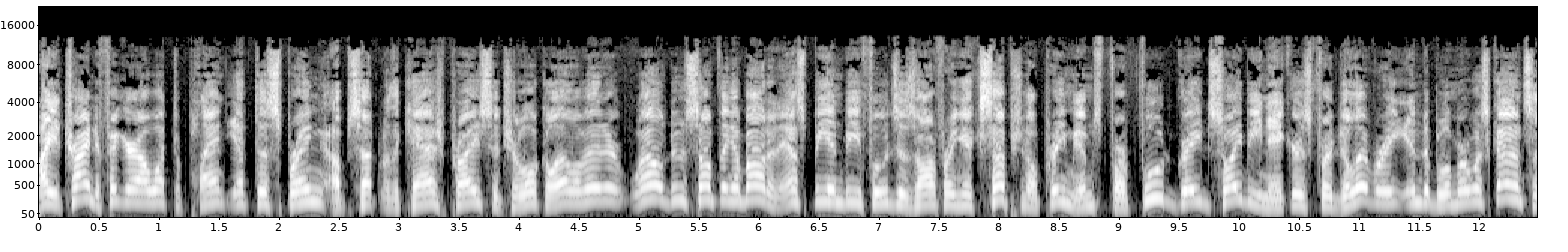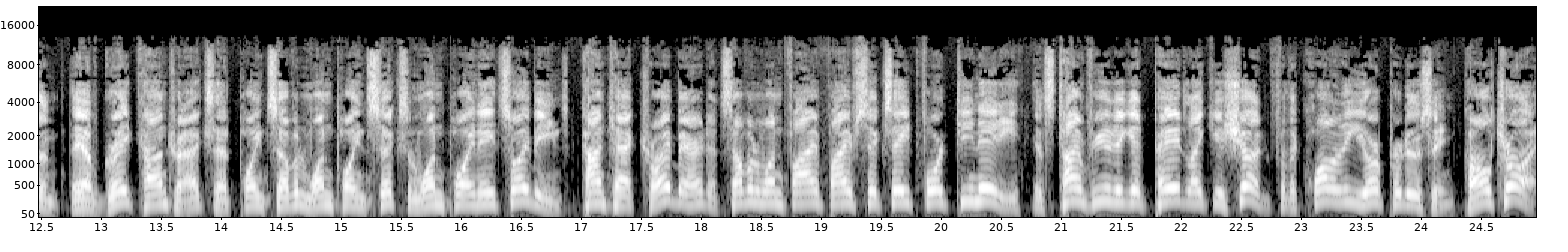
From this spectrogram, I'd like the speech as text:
Are you trying to figure out what to plant yet this spring? Upset with the cash price at your local elevator? Well, do something about it. SB&B Foods is offering exceptional premiums for food-grade soybean acres for delivery into Bloomer, Wisconsin. They have great contracts at 0.7, 1.6, and 1.8 soybeans. Contact Troy Barrett at 715-568-1480. It's time for you to get paid like you should for the quality you're producing. Call Troy,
